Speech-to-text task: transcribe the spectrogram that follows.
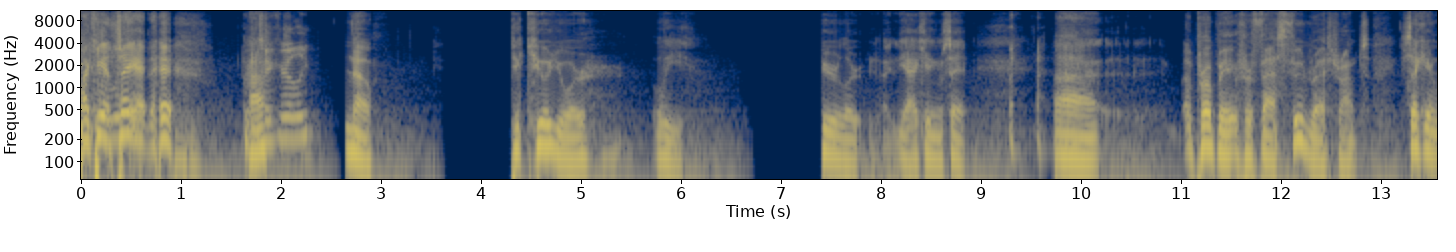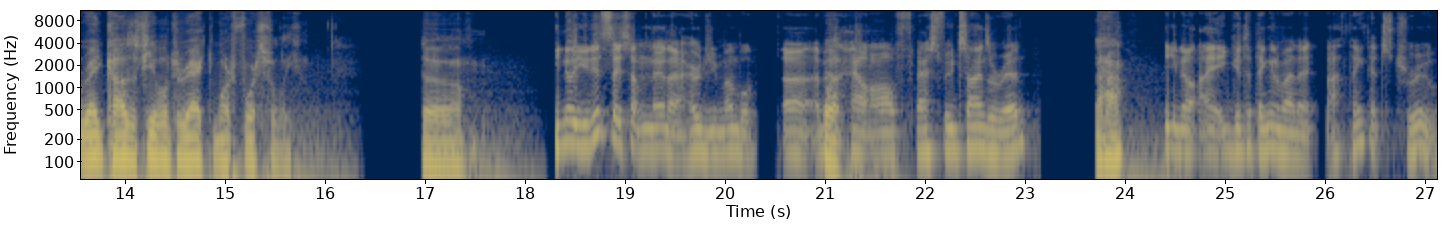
I can't say it. Huh? Particularly? no. Peculiarly. Peculiar. Yeah, I can't even say it. Uh, appropriate for fast food restaurants. Second, red causes people to react more forcefully. So, You know, you did say something there that I heard you mumble uh, about What? how all fast food signs are red. uh huh. You know, I get to thinking about it. I think that's true.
